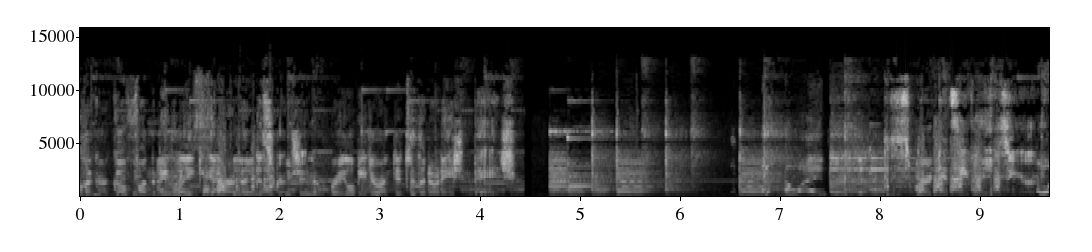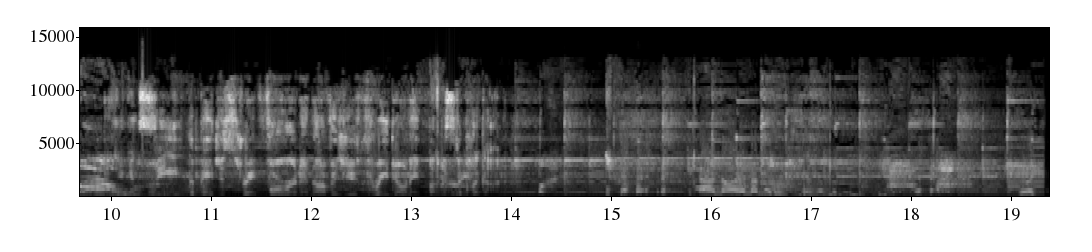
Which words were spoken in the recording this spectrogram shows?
Click our GoFundMe link in our sent event in, like, the description, where you'll be directed to the donation page. That. This is where it gets even easier. Whoa! As you can see, the page is straightforward and offers you three donate buttons to click on. Ah, no, I remember this. I remember this. You're like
